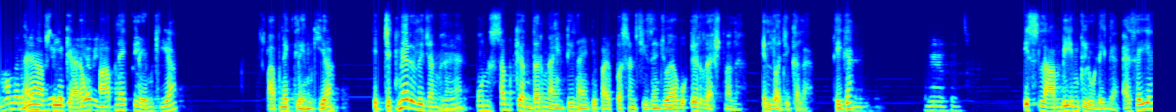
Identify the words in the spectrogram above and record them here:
हाँ मैं आपसे ये कह रहा हूँ आपने क्लेम किया आपने क्लेम किया कि जितने रिलीजन हैं हम्म। उन सब के अंदर 90 95 परसेंट चीज़ें जो है वो इरेशनल है इलॉजिकल है ठीक है? हम्म, हम्म, इस्लाम भी इंक्लूडिंग है ऐसा ही है?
